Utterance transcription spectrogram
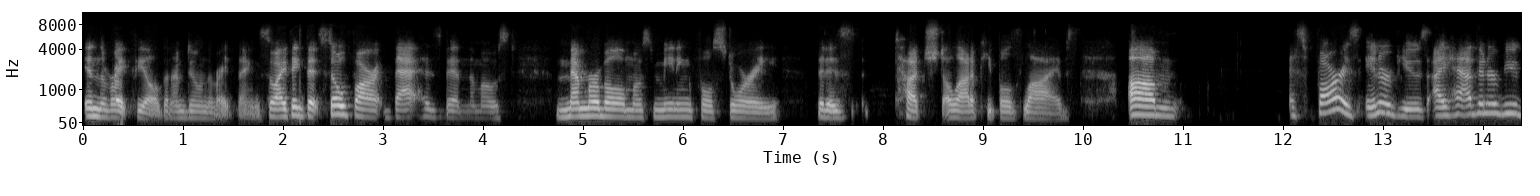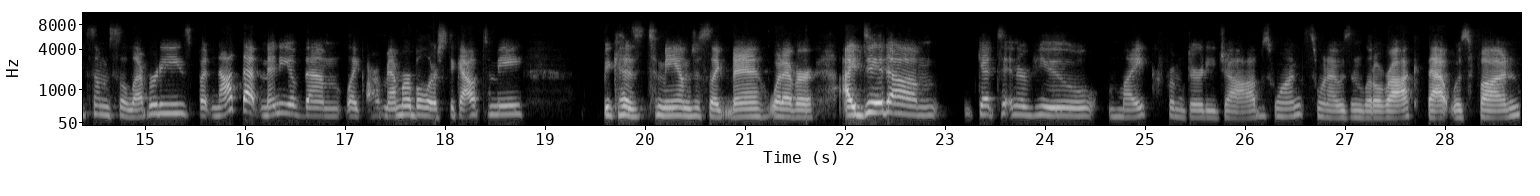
in the right field and i'm doing the right thing. So i think that so far that has been the most memorable most meaningful story that has touched a lot of people's lives. Um as far as interviews i have interviewed some celebrities but not that many of them like are memorable or stick out to me because to me I'm just like, man, whatever. I did um get to interview Mike from Dirty Jobs once when I was in Little Rock. That was fun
